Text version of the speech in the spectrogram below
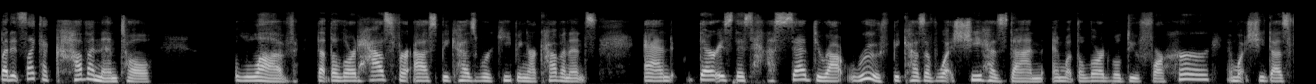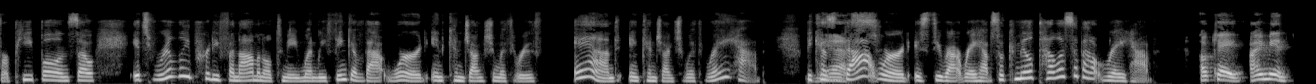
but it's like a covenantal love that the Lord has for us because we're keeping our covenants. And there is this hesed throughout Ruth because of what she has done and what the Lord will do for her and what she does for people. And so it's really pretty phenomenal to me when we think of that word in conjunction with Ruth and in conjunction with Rahab, because yes. that word is throughout Rahab. So Camille, tell us about Rahab. Okay. I'm in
